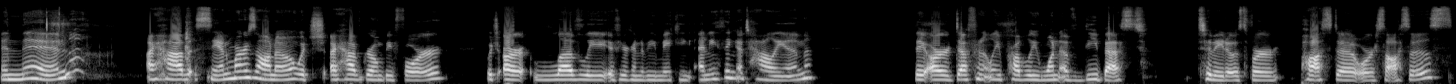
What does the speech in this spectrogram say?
And then I have San Marzano, which I have grown before, which are lovely if you're going to be making anything Italian. They are definitely probably one of the best tomatoes for pasta or sauces.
